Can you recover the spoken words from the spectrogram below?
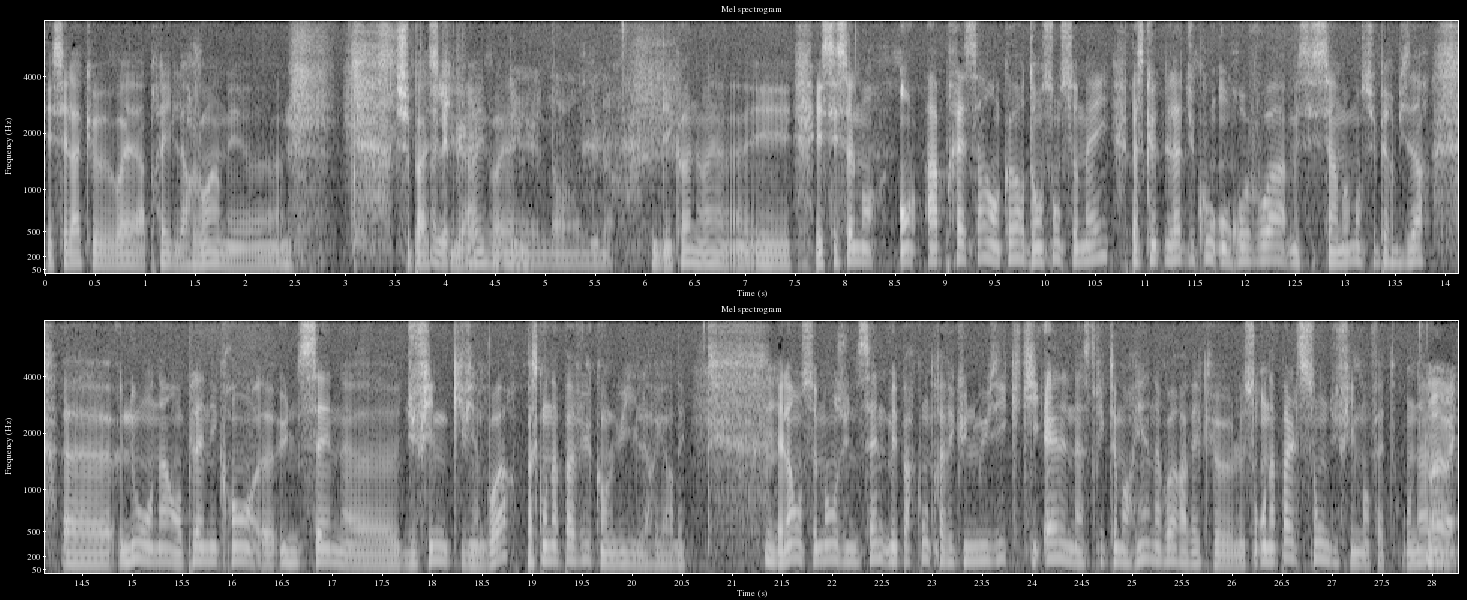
Et c'est là que, ouais, après, il la rejoint, mais euh, je sais pas ce qui lui arrive. Ouais, du- dans l'humeur. il déconne, ouais. Et, et c'est seulement en- après ça, encore, dans son sommeil, parce que là, du coup, on revoit, mais c'est un moment super bizarre. Euh, nous, on a en plein écran euh, une scène euh, du film qu'il vient de voir, parce qu'on n'a pas vu quand lui, il l'a regardé. Mm. Et là, on se mange une scène, mais par contre, avec une musique qui, elle, n'a strictement rien à voir avec le, le son. On n'a pas le son du film, en fait. On a, Ouais, ouais.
